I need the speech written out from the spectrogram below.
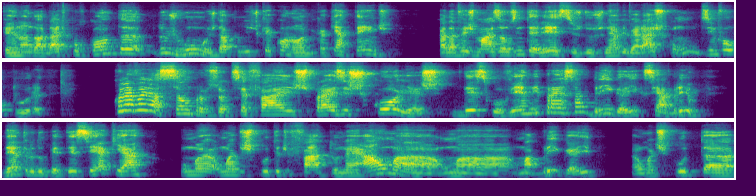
Fernando Haddad por conta dos rumos da política econômica, que atende cada vez mais aos interesses dos neoliberais com desenvoltura. Qual é a avaliação, professor, que você faz para as escolhas desse governo e para essa briga aí que se abriu dentro do PT, se é que há uma, uma disputa de fato, né? Há uma, uma, uma briga aí, uma disputa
